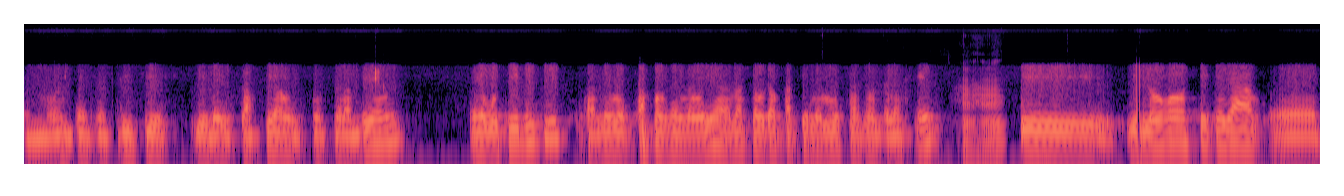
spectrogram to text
en momentos de crisis y de inflación funcionan bien. Eh, utilities también está funcionando muy bien, además Europa tiene muchas donde elegir. Y, y luego sí que ya eh,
